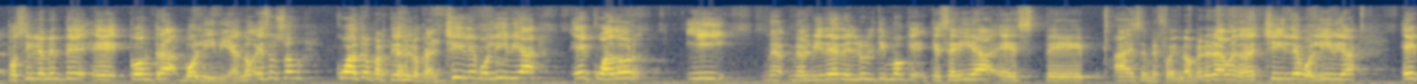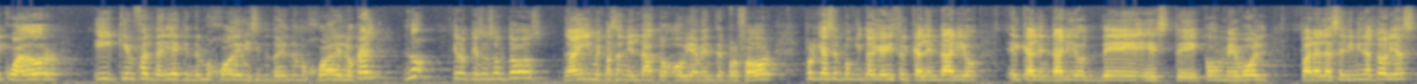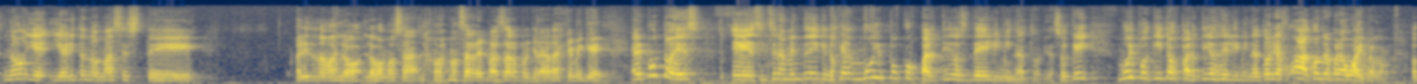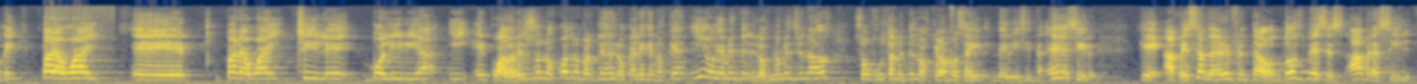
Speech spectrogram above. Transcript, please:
Posiblemente eh, contra Bolivia, ¿no? Esos son cuatro partidos de local. Chile, Bolivia, Ecuador y me, olvidé del último que, sería este. Ah, ese me fue, ¿no? Pero era bueno, es Chile, Bolivia, Ecuador. ¿Y quién faltaría? Que no hemos jugado de visita, todavía no hemos jugado de local. No, creo que esos son todos. Ahí me pasan el dato, obviamente, por favor. Porque hace poquito había visto el calendario. El calendario de este Conmebol para las eliminatorias, ¿no? Y ahorita nomás este Ahorita nomás lo, lo, vamos a, lo vamos a repasar porque la verdad es que me quedé. El punto es, eh, sinceramente, de que nos quedan muy pocos partidos de eliminatorias, ¿ok? Muy poquitos partidos de eliminatorias. Ah, contra Paraguay, perdón, ¿ok? Paraguay, eh, Paraguay, Chile, Bolivia y Ecuador. Esos son los cuatro partidos locales que nos quedan y obviamente los no mencionados son justamente los que vamos a ir de visita. Es decir, que a pesar de haber enfrentado dos veces a Brasil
